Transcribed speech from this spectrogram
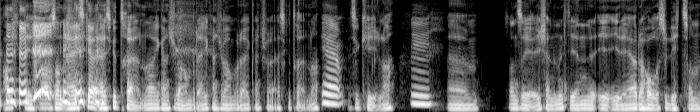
Alltid sånn jeg skal, jeg skal trene, jeg kan ikke være med på det, jeg kan ikke være med på det, jeg, kan ikke, jeg skal trene. Yeah. Jeg skal kyle. Mm, Um, sånn, så jeg kjenner meg litt igjen i, i det, og det høres jo litt sånn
